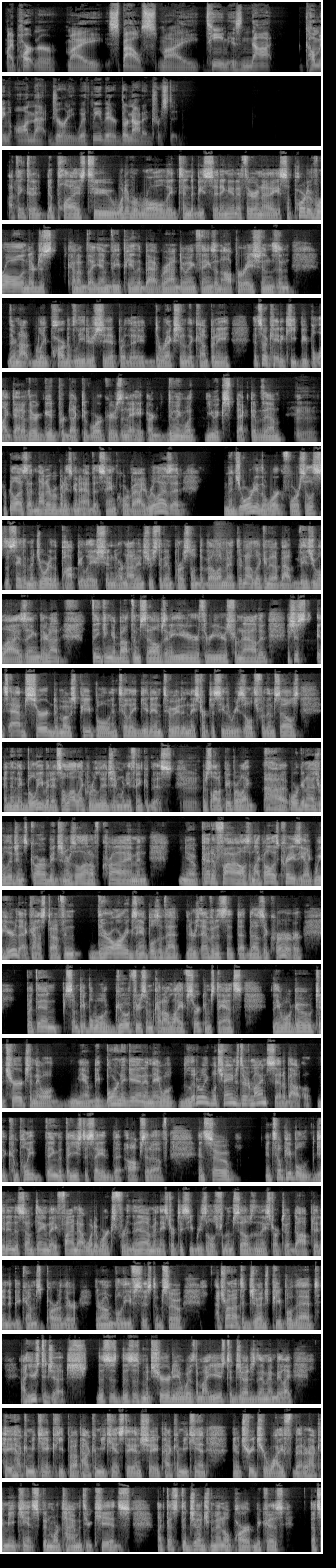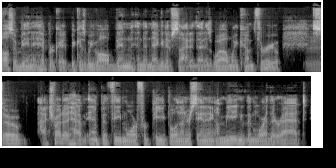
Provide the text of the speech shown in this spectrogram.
my partner, my spouse, my team is not coming on that journey with me. They're they're not interested. I think that it applies to whatever role they tend to be sitting in. If they're in a supportive role and they're just kind of the MVP in the background doing things and operations and they're not really part of leadership or the direction of the company, it's okay to keep people like that. If they're good, productive workers and they are doing what you expect of them, mm-hmm. realize that not everybody's going to have that same core value. Realize that majority of the workforce, so let's, let's say the majority of the population are not interested in personal development. They're not looking at about visualizing. They're not thinking about themselves in a year, three years from now. That it's just it's absurd to most people until they get into it and they start to see the results for themselves, and then they believe it. It's a lot like religion when you think of this. Mm. There's a lot of people are like, ah, organized religion's garbage, and there's a lot of crime and you know pedophiles and like all this crazy. Like we hear that kind of stuff and there are examples of that. There's evidence that that does occur. But then some people will go through some kind of life circumstance. They will go to church and they will you know be born again and they will literally will change their mindset about uh, the complete thing that they used to say the opposite of. And so until people get into something, they find out what it works for them and they start to see results for themselves, then they start to adopt it and it becomes part of their their own belief system. So I try not to judge people that I used to judge. This is this is maturity and wisdom. I used to judge them and be like, hey, how come you can't keep up? How come you can't stay in shape? How come you can't, you know, treat your wife better? How come you can't spend more time with your kids? Like that's the judgmental part because that's also being a hypocrite because we've all been in the negative side of that as well when we come through. Mm. So I try to have empathy more for people and understanding I'm meeting them where they're at.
